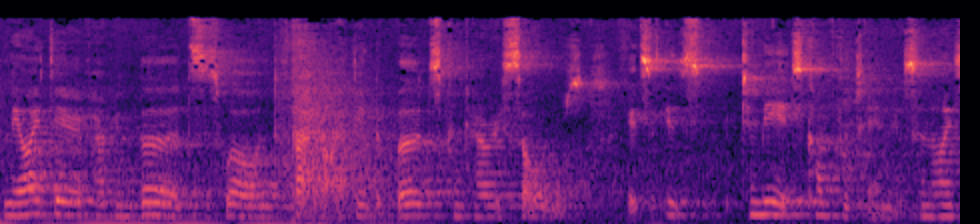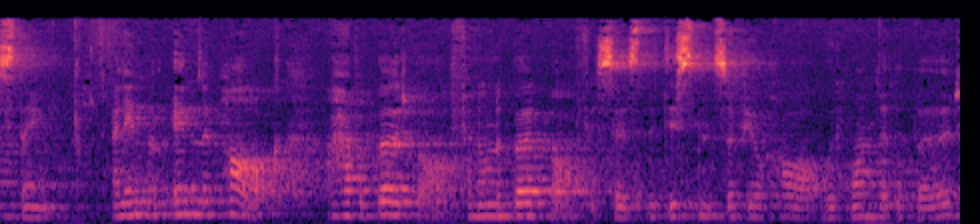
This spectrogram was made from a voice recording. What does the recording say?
And the idea of having birds as well, and the fact that I think that birds can carry souls, it's, it's to me, it's comforting. It's a nice thing. And in in the park, I have a bird bath, and on the bird bath it says the distance of your heart with one little bird.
